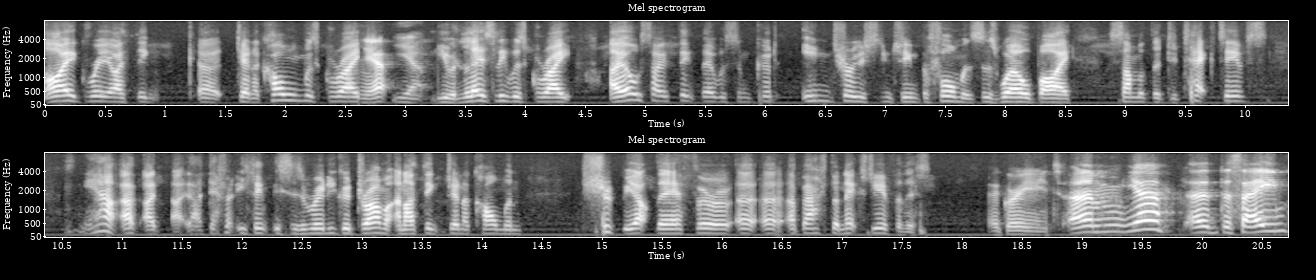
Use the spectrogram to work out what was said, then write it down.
I agree. I think uh, Jenna Coleman was great. Yeah. Yeah. Ewen Leslie was great. I also think there was some good interesting performance as well by some of the detectives. Yeah, I, I, I definitely think this is a really good drama, and I think Jenna Coleman should be up there for a, a, a BAFTA next year for this. Agreed. Um, yeah, uh, the same.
